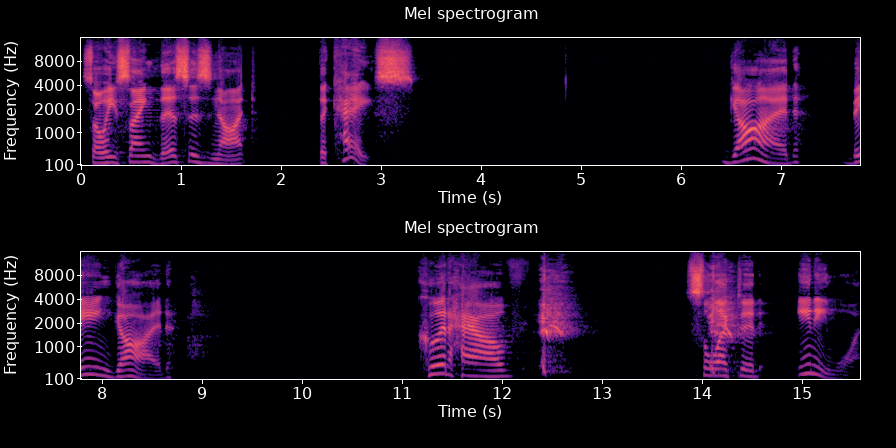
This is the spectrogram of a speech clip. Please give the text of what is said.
So he's saying this is not the case. God, being God, could have selected anyone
